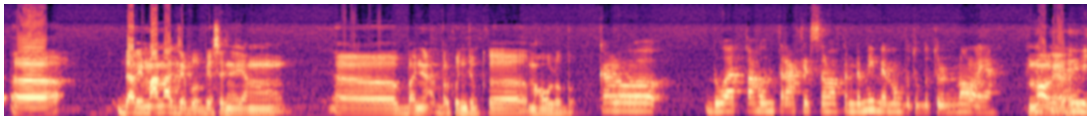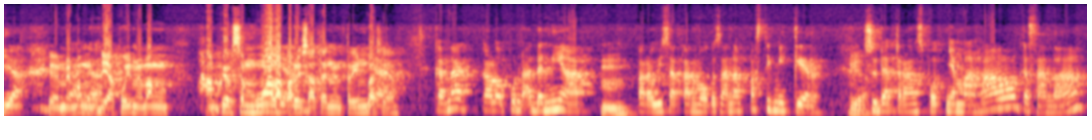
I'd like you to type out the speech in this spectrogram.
eh, dari mana aja, Bu? Biasanya yang eh, banyak berkunjung ke Mahulu, Bu? Kalau dua tahun terakhir selama pandemi memang betul-betul nol ya. Nol ya? Iya. Ya, memang ada. diakui memang hampir semua lah Iya. pariwisata yang terimbas Iya. ya. Karena kalaupun ada niat Hmm. para wisatawan mau ke sana pasti mikir Iya. sudah transportnya mahal ke sana.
